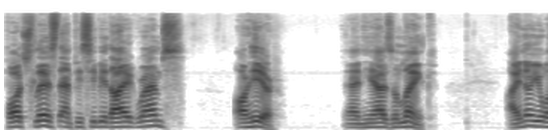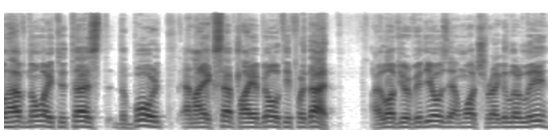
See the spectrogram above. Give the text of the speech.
Parts list and PCB diagrams are here. And he has a link. I know you will have no way to test the board and I accept liability for that. I love your videos and watch regularly,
